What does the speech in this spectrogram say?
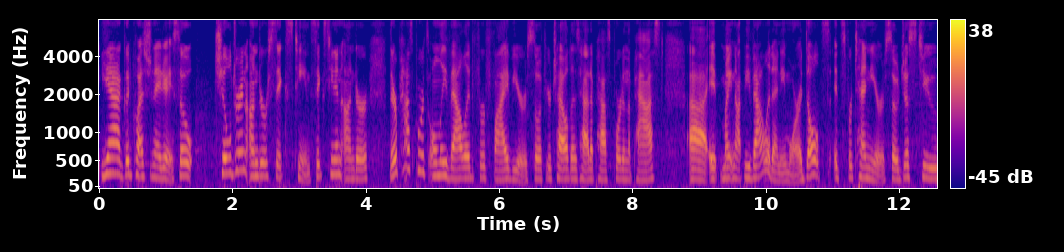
Yeah, good question, AJ. So children under 16, 16 and under, their passport's only valid for five years. So if your child has had a passport in the past, uh, it might not be valid anymore. Adults, it's for 10 years. So just to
